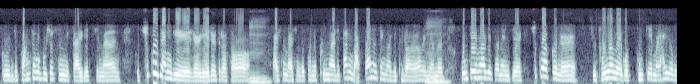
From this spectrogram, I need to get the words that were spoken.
그 이제 방송을 보셨으니까 알겠지만 그 축구 경기를 예를 들어서 음, 말씀하신 데 저는 그 말이 딱 맞다는 생각이 들어요. 왜냐하면 음, 본 게임 하기 전에 이제 축구학근을 지금 동여매고 본 게임을 하려고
